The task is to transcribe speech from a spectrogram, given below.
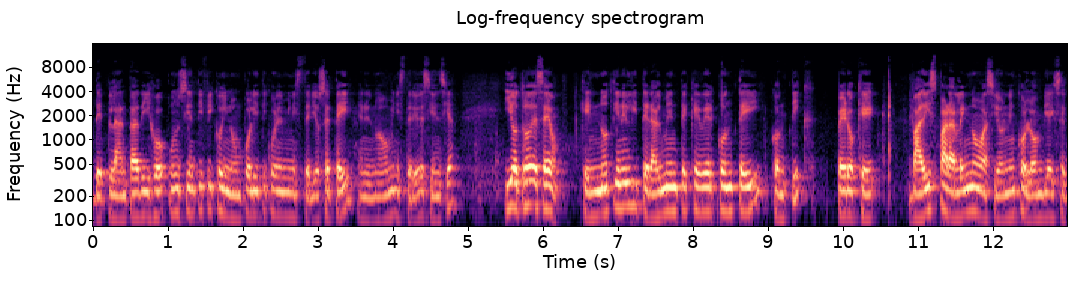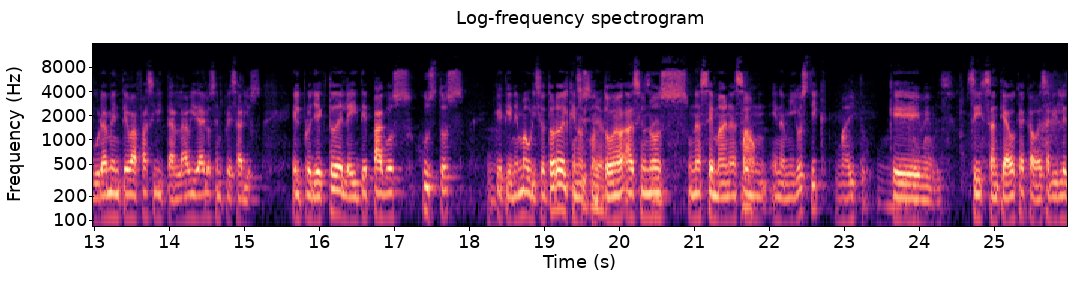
de planta, dijo un científico y no un político en el Ministerio CTI, en el nuevo Ministerio de Ciencia. Y otro deseo, que no tienen literalmente que ver con TI, con TIC, pero que va a disparar la innovación en Colombia y seguramente va a facilitar la vida de los empresarios. El proyecto de ley de pagos justos que tiene Mauricio Toro, del que nos contó hace unos, unas semanas en, en, Amigos TIC. Maito. Que, Sí, Santiago que acaba de salir le,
